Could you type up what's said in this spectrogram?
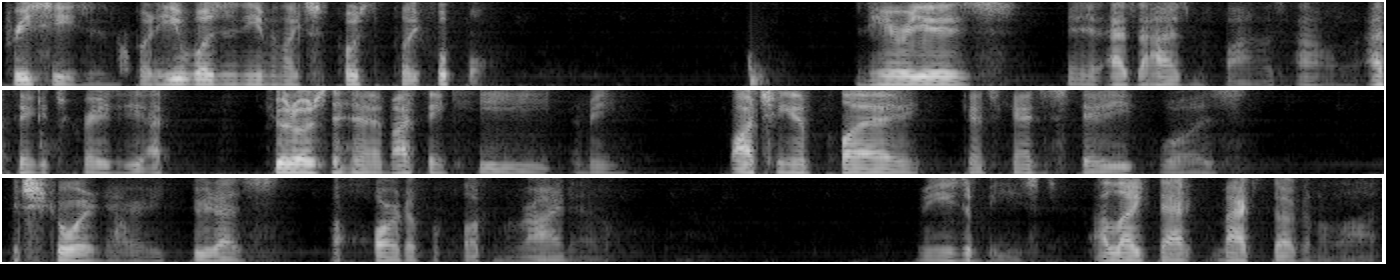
preseason, but he wasn't even like supposed to play football. And here he is eh, as a Heisman finalist. I don't know. I think it's crazy. I, kudos to him. I think he. I mean, watching him play against Kansas State was extraordinary. Dude has the heart of a fucking rhino. I mean, he's a beast. I like that Max Duggan a lot.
